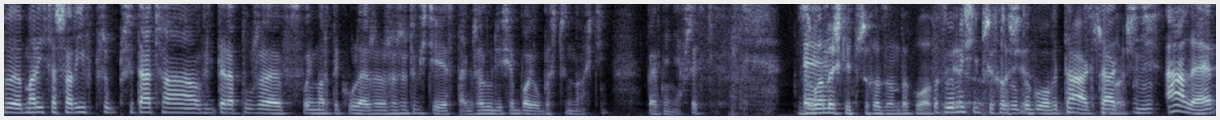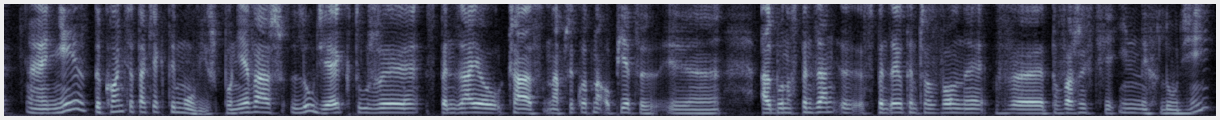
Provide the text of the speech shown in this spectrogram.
e, Marisa Sharif przy, przytacza w literaturze w swoim artykule, że, że rzeczywiście jest tak, że ludzie się boją bezczynności. Pewnie nie wszyscy. Złe E, myśli przychodzą do głowy. Złe myśli w przychodzą do głowy, tak, tak. Mm, Ale e, nie jest do końca tak, jak ty mówisz, ponieważ ludzie, którzy spędzają czas na przykład na opiece e, albo na spędza, e, spędzają ten czas wolny w towarzystwie innych ludzi,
